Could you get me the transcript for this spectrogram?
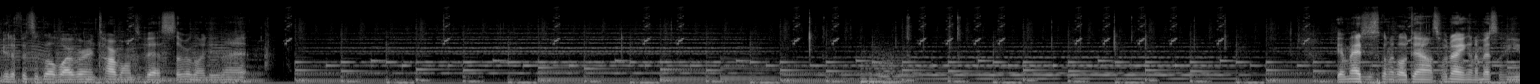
Your defensive glove while wearing Tarbon's vest, so we're gonna do that. Your magic's gonna go down, so we're not even gonna mess with you.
